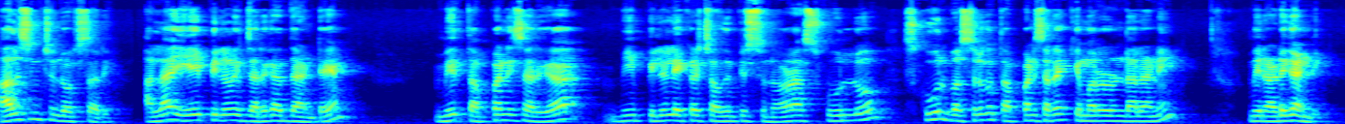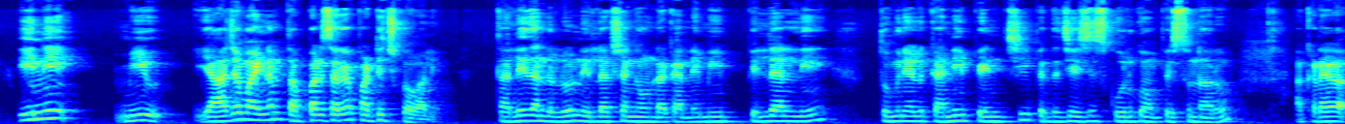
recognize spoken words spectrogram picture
ఆలోచించండి ఒకసారి. అలా ఏ పిల్లలకు జరగద్దంటే మీరు తప్పనిసరిగా మీ పిల్లలు ఎక్కడ చదివిపిస్తున్నారో ఆ స్కూల్లో స్కూల్ బస్సులకు తప్పనిసరిగా కెమెరాలు ఉండాలని మీరు అడగండి. దీన్ని మీ యాజమాన్యం తప్పనిసరిగా పట్టించుకోవాలి. తల్లిదండ్రులు నిర్లక్ష్యంగా ఉండకండి. మీ పిల్లల్ని తొమ్మిదేళ్ళు కన్నీ పెంచి పెద్ద చేసి స్కూల్కి పంపిస్తున్నారు. అక్కడ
